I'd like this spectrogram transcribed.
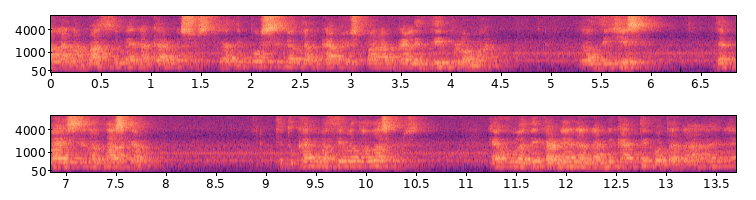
αλλά να μάθουμε να κάνουμε σωστά. Δηλαδή, πώς είναι όταν κάποιος πάει να βγάλει δίπλωμα, να οδηγήσει; Δεν πάει σε έναν δάσκαλο και του κάνει μαθήματα ο δάσκαλος. Έχουμε δει κανένα να μην κάνει τίποτα, να είναι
